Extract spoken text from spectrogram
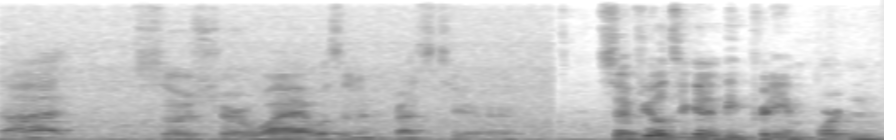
not so sure why I wasn't impressed here. So fields are going to be pretty important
